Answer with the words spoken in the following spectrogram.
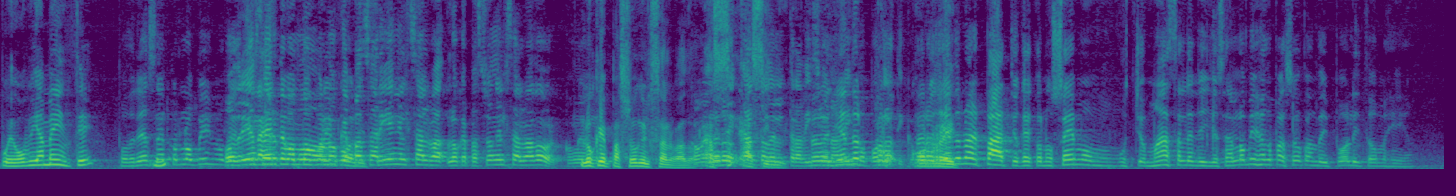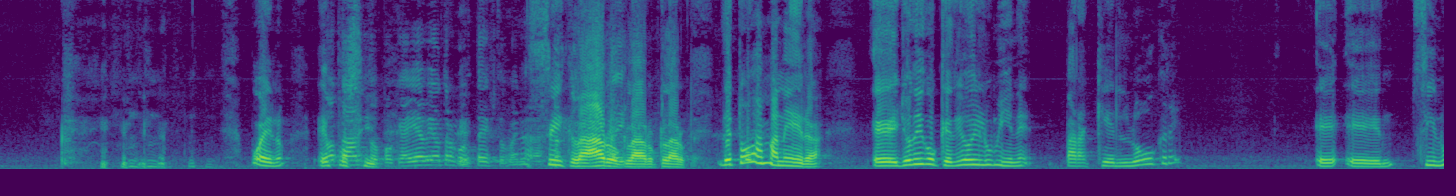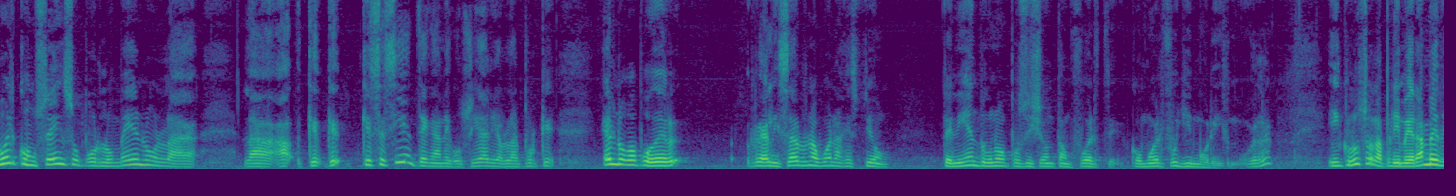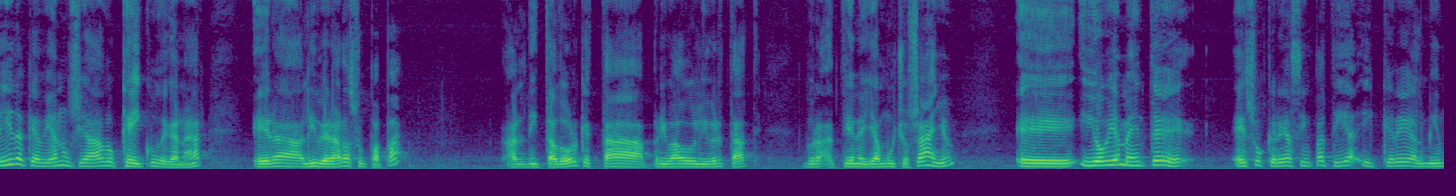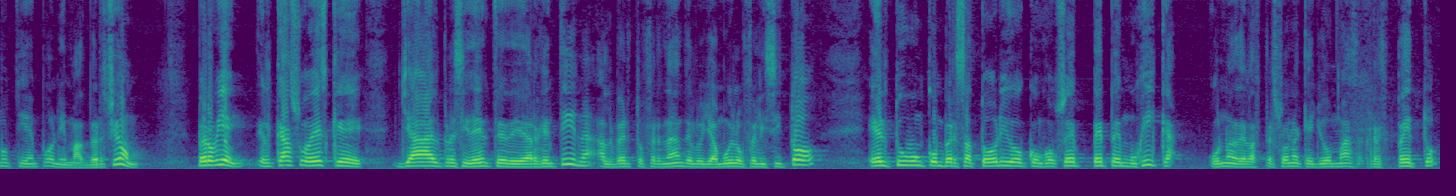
pues obviamente Podría ser por lo mismo. que Podría ser como por lo que pasaría en el Salva, lo que pasó en El Salvador. Con el, lo que pasó en El Salvador. con el Así- del. Pero, tradicionalismo yendo, pero, político. pero Correcto. yéndonos al patio, que conocemos mucho más a Ledillo, o sea, lo mismo que pasó cuando Hipólito Mejía. Bueno, es no posible. tanto, porque ahí había otro contexto. ¿verdad? Sí, claro, claro, claro. De todas maneras, eh, yo digo que Dios ilumine para que logre, eh, eh, si no el consenso, por lo menos la, que, que- se sienten a negociar y hablar, porque él no va a poder realizar una buena gestión teniendo una oposición tan fuerte como el Fujimorismo, ¿verdad? Incluso la primera medida que había anunciado Keiko de ganar era liberar a su papá, al dictador que está privado de libertad, tiene ya muchos años, eh, y obviamente eso crea simpatía y crea al mismo tiempo animadversión. Pero bien, el caso es que ya el presidente de Argentina, Alberto Fernández, lo llamó y lo felicitó. Él tuvo un conversatorio con José Pepe Mujica, una de las personas que yo más respeto,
